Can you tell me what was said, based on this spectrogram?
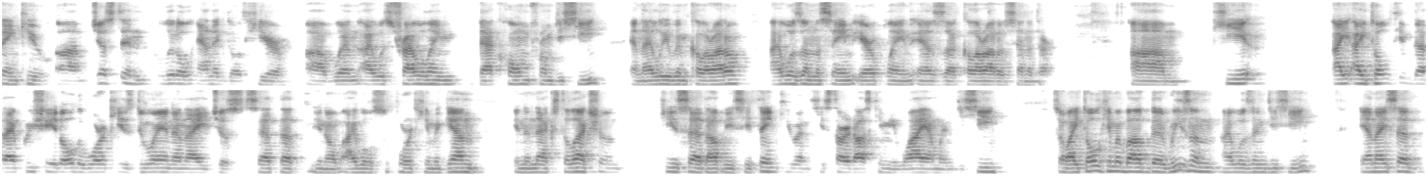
thank you. Um, just a little anecdote here. Uh, when I was traveling back home from DC, and I live in Colorado, I was on the same airplane as a Colorado senator. Um, he, I, I told him that I appreciate all the work he's doing, and I just said that you know I will support him again in the next election. He said, obviously, thank you, and he started asking me why I'm in DC. So I told him about the reason I was in DC, and I said,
